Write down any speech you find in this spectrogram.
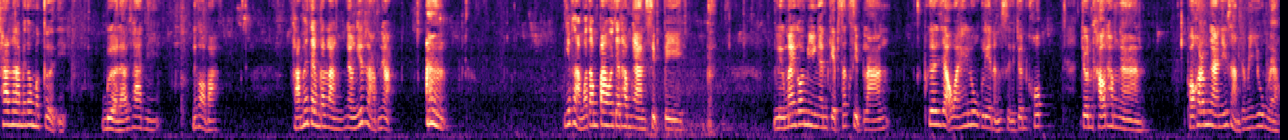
ชาติหน้าไม่ต้องมาเกิดอีก เบื่อแล้วชาตินี้ นึกออกปะทำให้เต็มกำลัง อย่างยี่สามเนี่ยยี่สามก็ตั้งเป้าว่าจะทำงานสิบปี หรือไม่ก็มีเงินเก็บสักสิบล้าน เพื่อที่จะเอาไว้ให้ลูกเรียนหนังสือจนครบ จนเขาทำงานพอเขาทำงานยี่สามจะไม่ยุ่งแล้ว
